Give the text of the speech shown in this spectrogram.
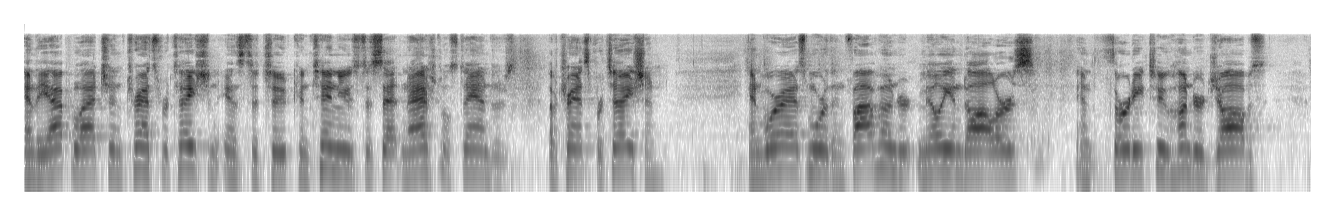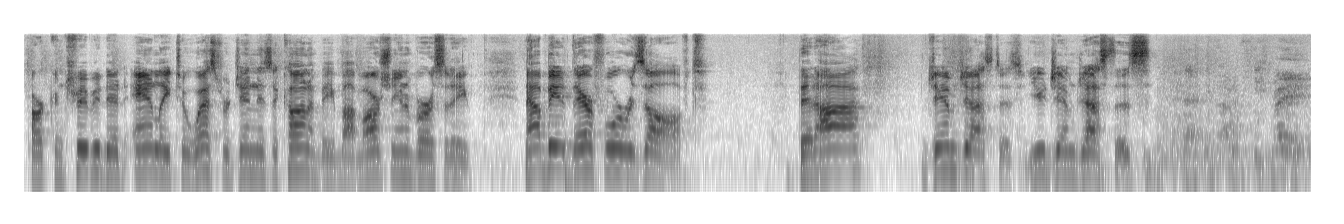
and the Appalachian Transportation Institute continues to set national standards of transportation. And whereas more than $500 million and 3,200 jobs are contributed annually to West Virginia's economy by Marshall University, now be it therefore resolved that I, Jim Justice, you Jim Justice, Me.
